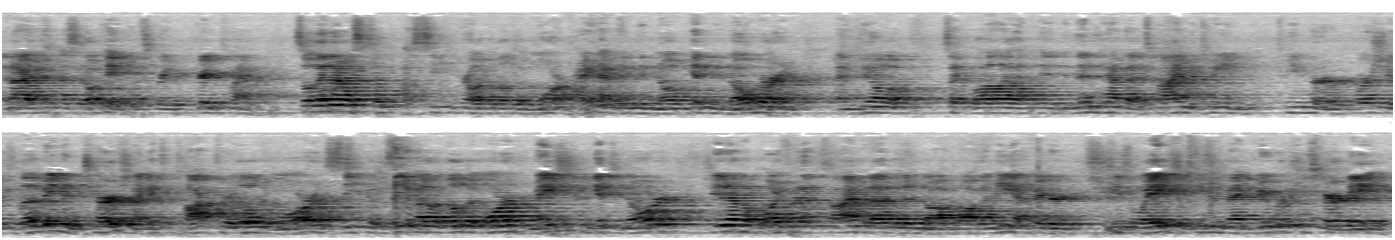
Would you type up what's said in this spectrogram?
And I, I said, okay, that's a great, great plan. So then I was, I seeking her out a little bit more, right? I didn't know, getting to know her, and, and you know, it's like, well, and, and then you have that time between her where she was living and church, and I get to talk to her a little bit more and seek, seek out a little bit more information and get to know her. She didn't have a boyfriend at the time, but that didn't bother me. I figured she's away, she's in Vancouver, she's fair game.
